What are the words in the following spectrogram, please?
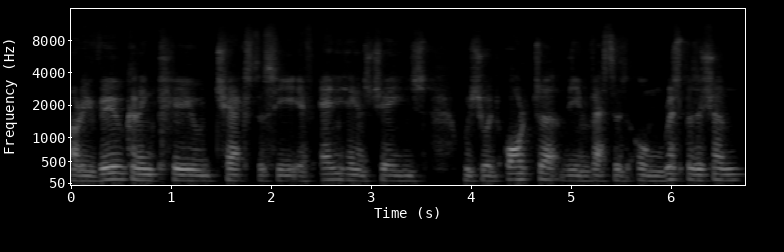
A review can include checks to see if anything has changed which would alter the investor's own risk position,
